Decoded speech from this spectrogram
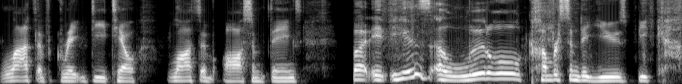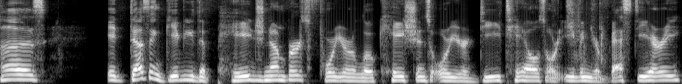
lots of great detail, lots of awesome things, but it is a little cumbersome to use because it doesn't give you the page numbers for your locations or your details or even your bestiary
